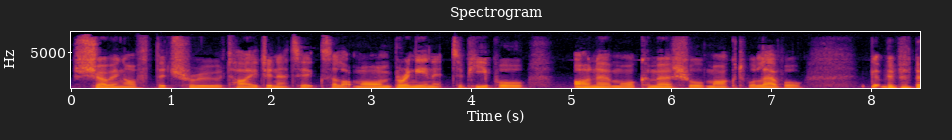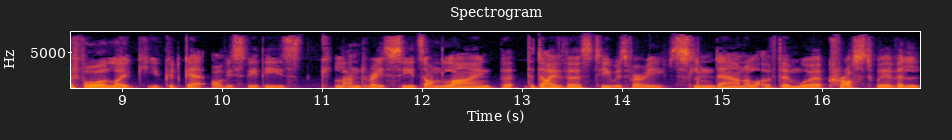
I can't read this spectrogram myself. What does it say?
showing off the true Thai genetics a lot more and bringing it to people on a more commercial, marketable level. Before, like you could get obviously these landrace seeds online, but the diversity was very slimmed down. A lot of them were crossed with a,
